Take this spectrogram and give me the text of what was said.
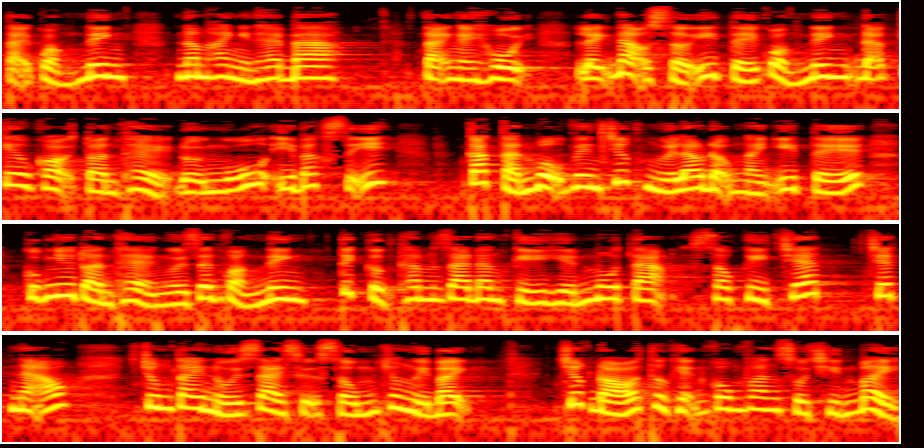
tại Quảng Ninh năm 2023. Tại ngày hội, lãnh đạo Sở Y tế Quảng Ninh đã kêu gọi toàn thể đội ngũ y bác sĩ, các cán bộ viên chức người lao động ngành y tế cũng như toàn thể người dân Quảng Ninh tích cực tham gia đăng ký hiến mô tạng sau khi chết, chết não, chung tay nối dài sự sống cho người bệnh. Trước đó, thực hiện công văn số 97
